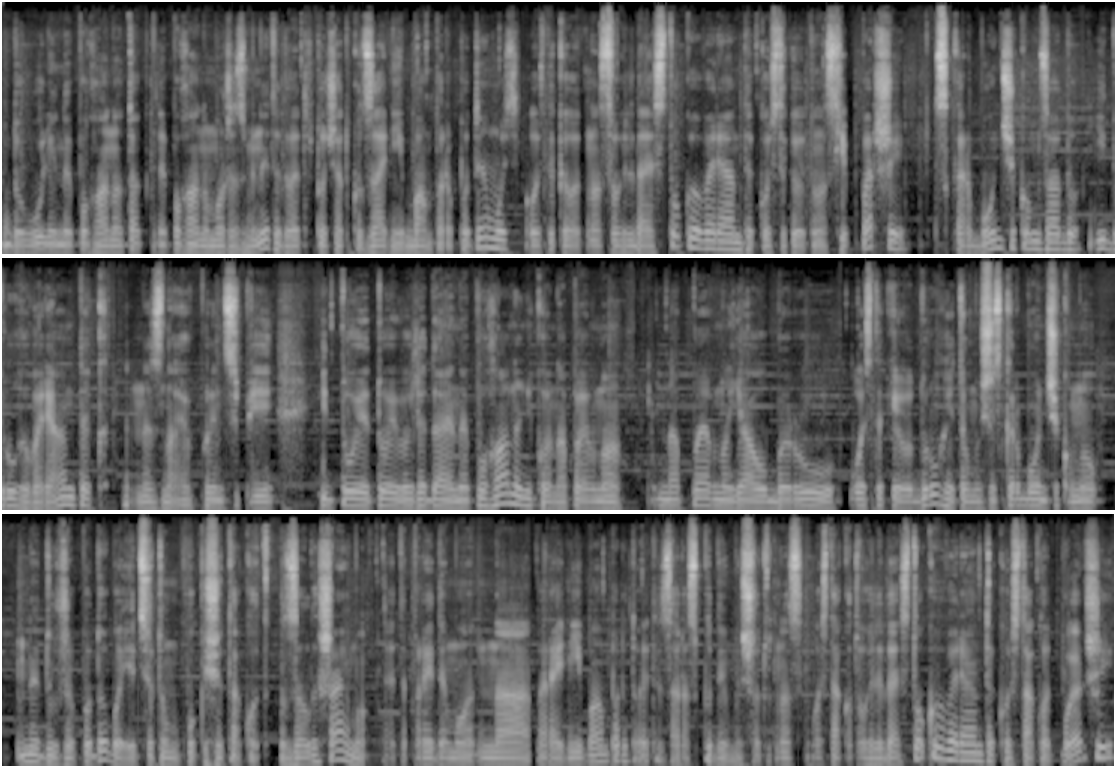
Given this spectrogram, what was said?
доволі непогано. Так непогано можна змінити. Давайте спочатку задній бампер подивимось. Ось такий от у нас виглядає стоковий варіантик. Ось такий от у нас є перший з карбончиком ззаду, і другий варіантик. Не знаю, в принципі, і той, і той виглядає непоганенько. Напевно, напевно, я оберу ось такий от другий, тому що з карбончиком, ну. Не дуже подобається, тому поки що так от залишаємо. Давайте перейдемо на передній бампер. Давайте зараз подивимося, що тут у нас ось так от виглядає стоковий варіантик. Ось так от перший.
